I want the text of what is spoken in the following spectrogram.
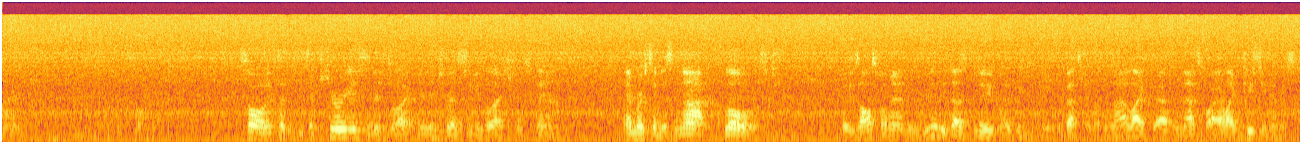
Right? So, it's a, it's a curious and interesting intellectual stance. Emerson is not closed, but he's also a man who really does believe that we can make the best of it, and I like that, and that's why I like teaching Emerson,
